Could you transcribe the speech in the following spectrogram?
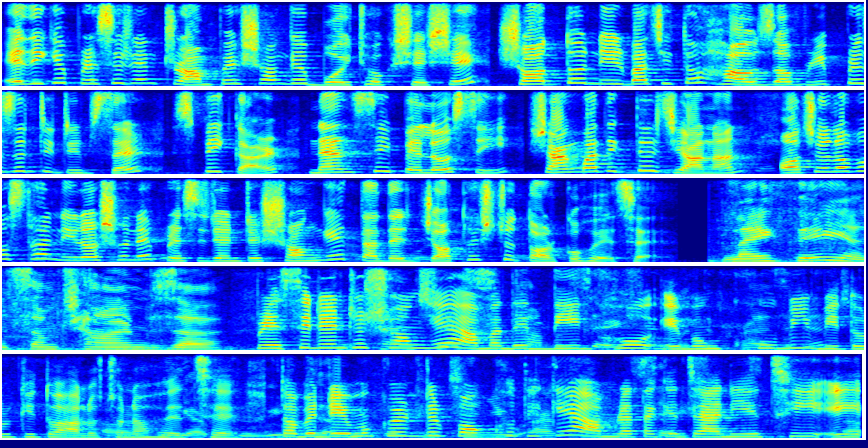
এদিকে প্রেসিডেন্ট ট্রাম্পের সঙ্গে বৈঠক শেষে সদ্য নির্বাচিত হাউস অব রিপ্রেজেন্টেটিভসের স্পিকার ন্যান্সি পেলোসি সাংবাদিকদের জানান, অচলাবস্থা নিরসনে প্রেসিডেন্টের সঙ্গে তাদের যথেষ্ট তর্ক হয়েছে। Uh, প্রেসিডেন্টের সঙ্গে আমাদের দীর্ঘ এবং খুবই বিতর্কিত আলোচনা হয়েছে। তবে ডেমোক্রেটদের পক্ষ থেকে আমরা তাকে জানিয়েছি এই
